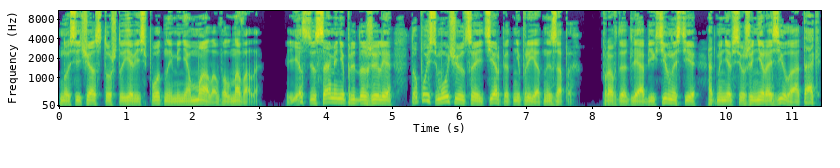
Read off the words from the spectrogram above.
но сейчас то, что я весь потный, меня мало волновало. Если сами не предложили, то пусть мучаются и терпят неприятный запах. Правда, для объективности от меня все же не разило, а так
